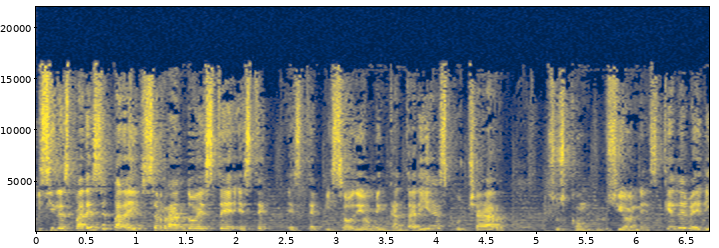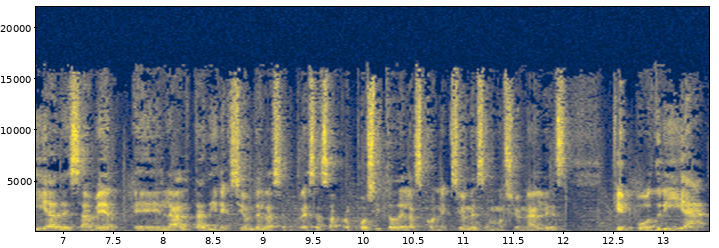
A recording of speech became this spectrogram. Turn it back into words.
Y si les parece, para ir cerrando este, este, este episodio, me encantaría escuchar sus conclusiones. ¿Qué debería de saber eh, la alta dirección de las empresas a propósito de las conexiones emocionales que podría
